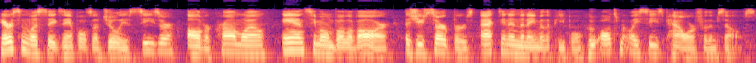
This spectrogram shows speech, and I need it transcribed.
Harrison lists the examples of Julius Caesar, Oliver Cromwell, and Simon Bolivar as usurpers acting in the name of the people who ultimately seize power for themselves.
